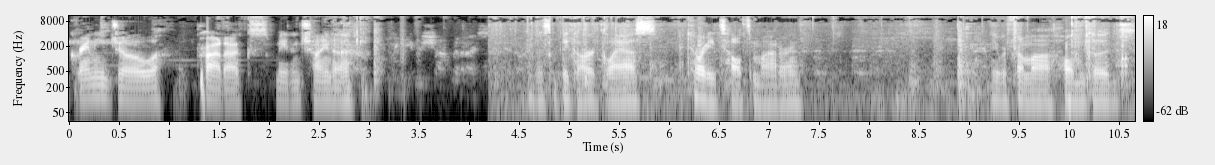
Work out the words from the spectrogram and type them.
Granny Joe products made in China. This big art glass. I can already tell it's modern. They were from uh, Home Goods.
